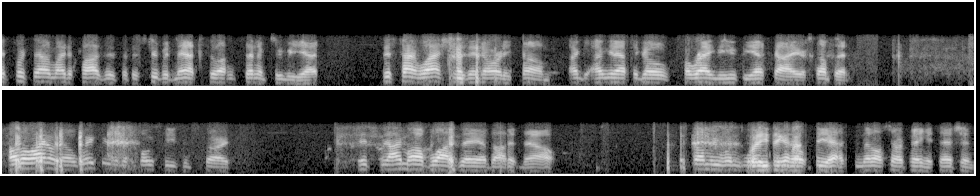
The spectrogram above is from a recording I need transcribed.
I put down my deposit, but the stupid Nats still haven't sent them to me yet. This time last year they'd already come. I, I'm gonna have to go harangue the UPS guy or something. Although I don't know, wait till the postseason starts. It's I'm all blasé about it now. Tell me when, when what do you think about and then I'll start paying attention.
